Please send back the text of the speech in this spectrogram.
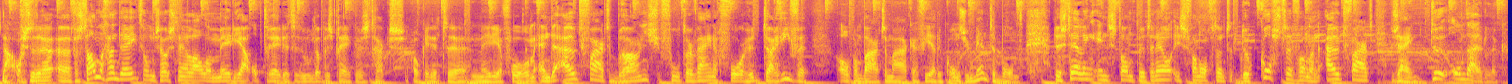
nou, of ze er verstandig aan deed om zo snel al een media optreden te doen... dat bespreken we straks ook in het mediaforum. En de uitvaartbranche voelt er weinig voor hun tarieven openbaar te maken... via de Consumentenbond. De stelling in stand.nl is vanochtend de kosten van een uitvaart zijn te onduidelijk.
